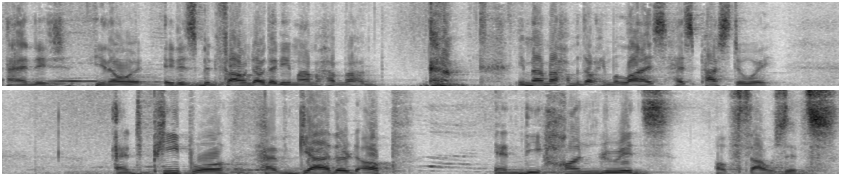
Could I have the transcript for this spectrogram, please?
and it, you know, it has been found out that Imam Ahmad, Imam Ahmad rahimahullah has, has passed away. And people have gathered up in the hundreds of thousands.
